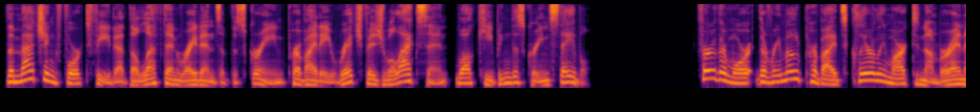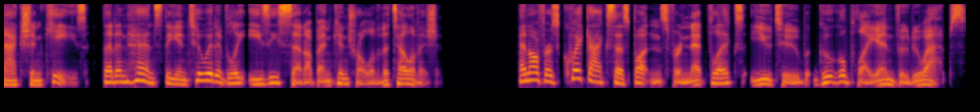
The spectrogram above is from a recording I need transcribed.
The matching forked feet at the left and right ends of the screen provide a rich visual accent while keeping the screen stable. Furthermore, the remote provides clearly marked number and action keys that enhance the intuitively easy setup and control of the television, and offers quick access buttons for Netflix, YouTube, Google Play, and Vudu apps.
